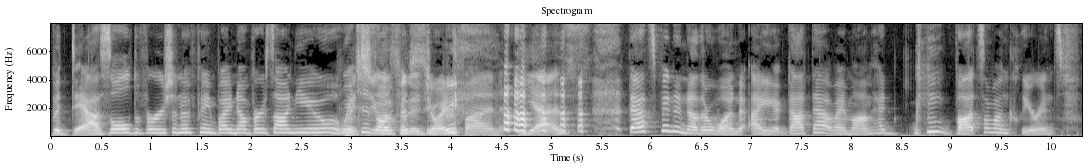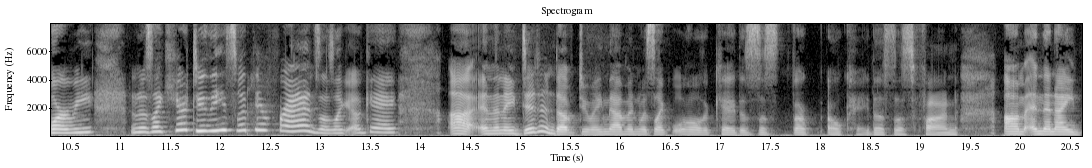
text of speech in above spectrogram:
bedazzled version of paint by numbers on you Which, is you have also super enjoying fun. Yes. That's been another one. I got that. My mom had bought some on clearance for me and I was like, here, do these with your friends. I was like, okay. Uh, and then I did end up doing them and was like, well, okay, this is okay, this is fun. Um, and then I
